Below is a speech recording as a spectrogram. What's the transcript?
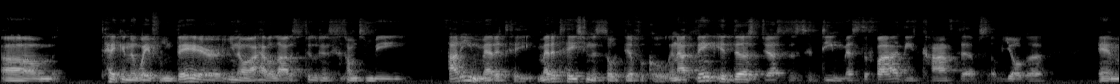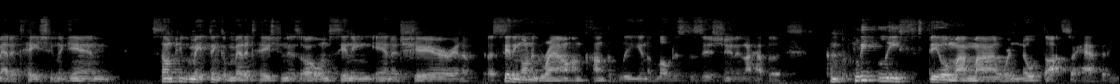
Um, taken away from there, you know, I have a lot of students come to me. How do you meditate? Meditation is so difficult, and I think it does justice to demystify these concepts of yoga and meditation. Again, some people may think of meditation as, oh, I'm sitting in a chair and a, sitting on the ground uncomfortably in a lotus position, and I have to completely still my mind where no thoughts are happening.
